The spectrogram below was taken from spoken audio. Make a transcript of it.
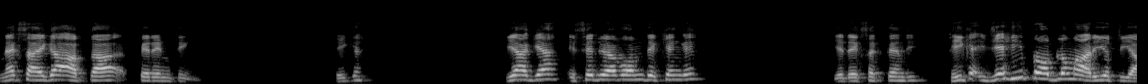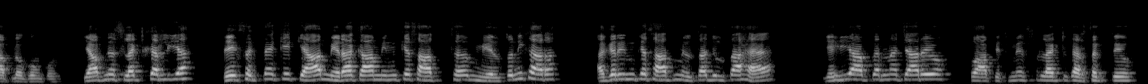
नेक्स्ट आएगा आपका पेरेंटिंग ठीक है? ये आ गया। इसे जो है वो हम देखेंगे। ये देख सकते हैं जी। ठीक है? यही प्रॉब्लम आ रही होती है आप लोगों को। ये आपने सेलेक्ट कर लिया। देख सकते हैं कि क्या मेरा काम इनके साथ मेल तो नहीं खा रहा? अगर इनके साथ मिलता जुलता है, यही आप करना चाह रहे हो तो आप इसमें सेलेक्ट कर सकते हो।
